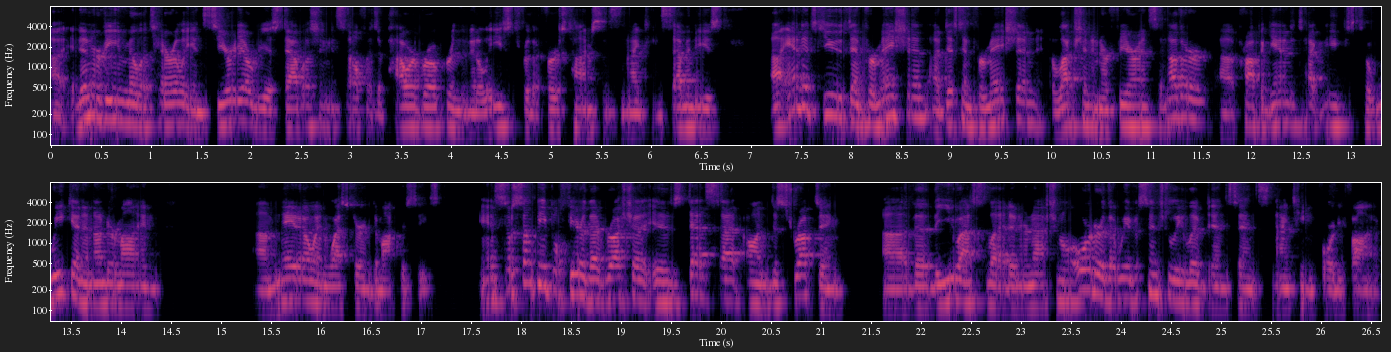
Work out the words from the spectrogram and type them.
Uh, it intervened militarily in Syria, reestablishing itself as a power broker in the Middle East for the first time since the 1970s. and it's used information, disinformation, election interference, and other propaganda techniques to weaken and undermine um, NATO and Western democracies. And so some people fear that Russia is dead set on disrupting uh, the, the US led international order that we've essentially lived in since 1945.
